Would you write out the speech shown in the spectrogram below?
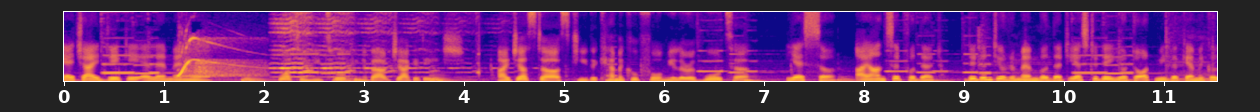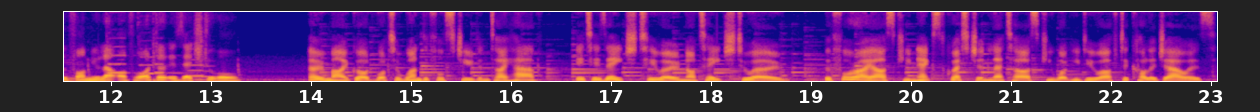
H-I-J-K-L-M-N-O. What are you talking about, Jagadish? I just asked you the chemical formula of water. Yes, sir. I answered for that. Didn't you remember that yesterday you taught me the chemical formula of water is H2O? Oh my god, what a wonderful student I have. It is H2O, not H2O. Before I ask you next question, let's ask you what you do after college hours.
